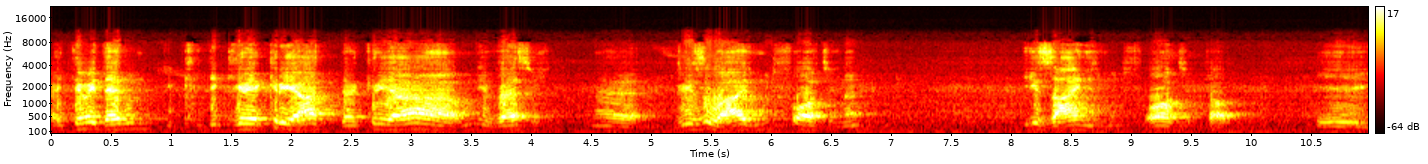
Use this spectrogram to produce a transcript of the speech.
Aí tem a ideia de, criar, de criar universos né, visuais muito fortes, né? designs muito fortes e tal. E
